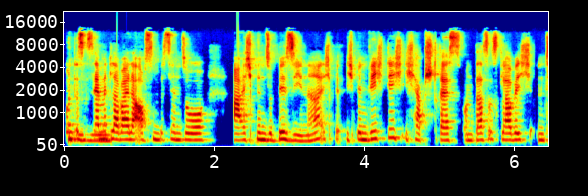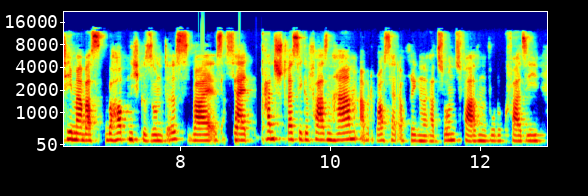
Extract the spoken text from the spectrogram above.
Und es ist ja mhm. mittlerweile auch so ein bisschen so, ah, ich bin so busy, ne? Ich bin, ich bin wichtig, ich habe Stress. Und das ist, glaube ich, ein Thema, was überhaupt nicht gesund ist, weil es ist halt, kannst stressige Phasen haben, aber du brauchst halt auch Regenerationsphasen, wo du quasi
